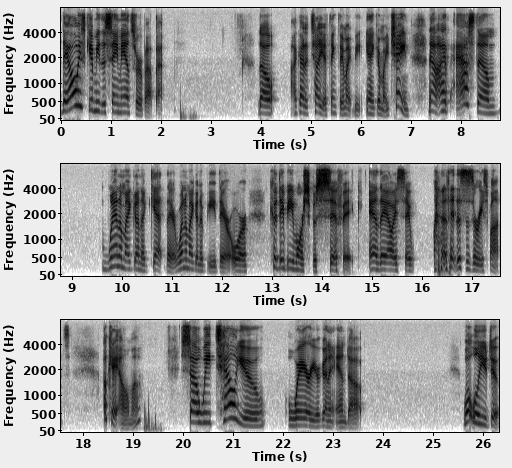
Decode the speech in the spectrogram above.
they always give me the same answer about that. Though I got to tell you, I think they might be yanking my chain. Now, I've asked them, when am I going to get there? When am I going to be there? Or could they be more specific? And they always say, this is a response. Okay, Alma. So we tell you where you're going to end up. What will you do?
